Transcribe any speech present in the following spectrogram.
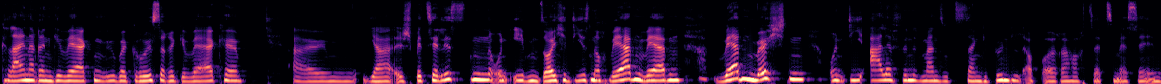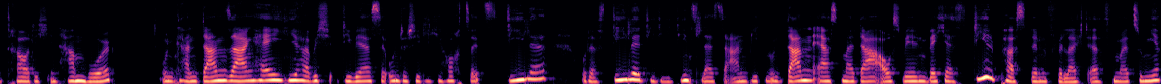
kleineren Gewerken über größere Gewerke, ähm, ja, Spezialisten und eben solche, die es noch werden werden, werden möchten. Und die alle findet man sozusagen gebündelt auf eurer Hochzeitsmesse in Traudig in Hamburg und kann dann sagen, hey, hier habe ich diverse unterschiedliche Hochzeitsstile oder Stile, die die Dienstleister anbieten und dann erstmal da auswählen, welcher Stil passt denn vielleicht erstmal zu mir.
